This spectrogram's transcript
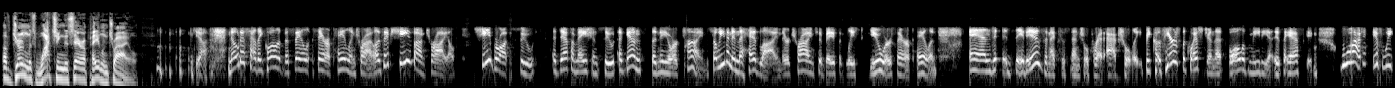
of journalists watching the Sarah Palin trial. Yeah. Notice how they call it the Sarah Palin trial, as if she's on trial. She brought suit, a defamation suit against the New York Times. So even in the headline, they're trying to basically skewer Sarah Palin. And it is an existential threat, actually, because here's the question that all of media is asking What if we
